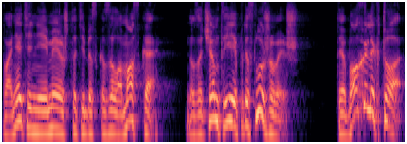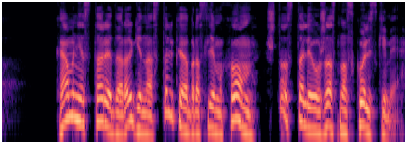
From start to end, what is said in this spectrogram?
Понятия не имею, что тебе сказала Маска, но зачем ты ей прислуживаешь? Ты бог или кто?» Камни старой дороги настолько обросли мхом, что стали ужасно скользкими.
